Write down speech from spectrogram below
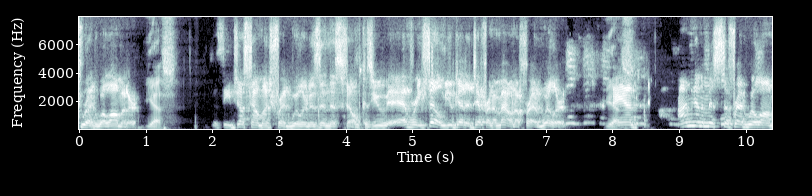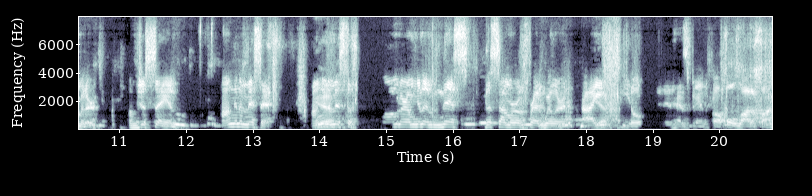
Fred Willometer Yes. to see just how much Fred Willard is in this film. Because you, every film, you get a different amount of Fred Willard. Yes. And I'm gonna miss the Fred Willometer. I'm just saying, I'm gonna miss it. I'm Yeah. gonna miss the Willometer. I'm gonna miss the summer of Fred Willard. I Yeah. feel it has been a whole lot of fun.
